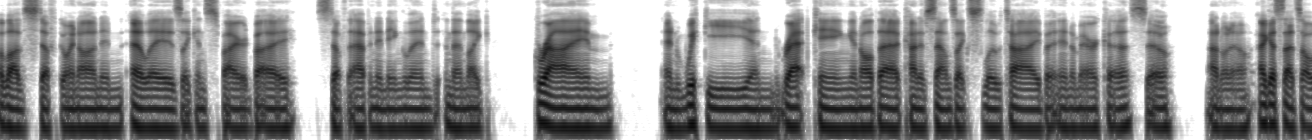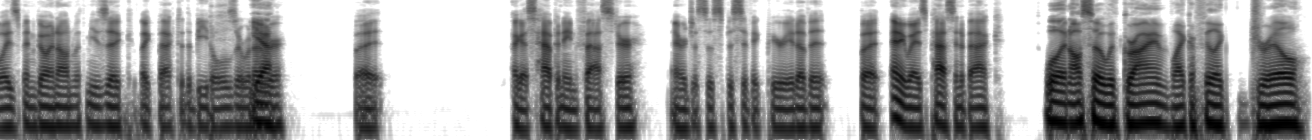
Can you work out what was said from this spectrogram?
a lot of stuff going on in LA is like inspired by stuff that happened in England and then like grime and wiki and Ratking and all that kind of sounds like slowthai but in America so I don't know. I guess that's always been going on with music like back to the Beatles or whatever but I guess happening faster or just a specific period of it but anyways passing it back Well, and also with grime, like I feel like drill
